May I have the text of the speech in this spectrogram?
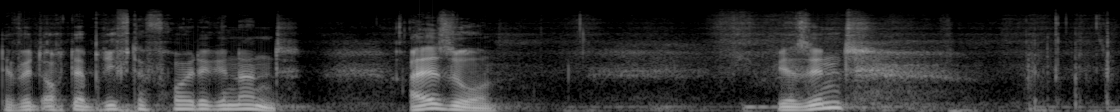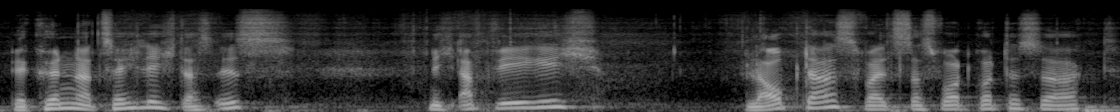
Der wird auch der Brief der Freude genannt. Also, wir sind, wir können tatsächlich, das ist nicht abwegig, glaubt das, weil es das Wort Gottes sagt,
